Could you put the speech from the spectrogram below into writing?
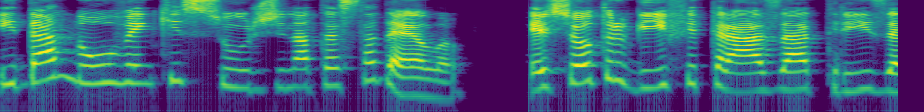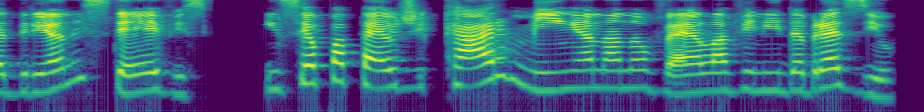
e da nuvem que surge na testa dela. Este outro GIF traz a atriz Adriana Esteves em seu papel de Carminha na novela Avenida Brasil,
